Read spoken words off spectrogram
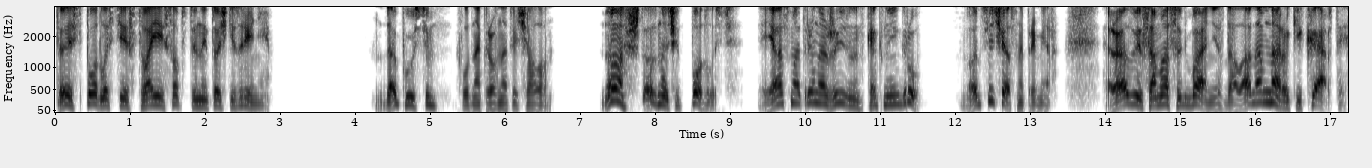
«То есть подлости с твоей собственной точки зрения». «Допустим», — хладнокровно отвечал он. «Но что значит подлость? Я смотрю на жизнь как на игру. Вот сейчас, например. Разве сама судьба не сдала нам на руки карты?»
